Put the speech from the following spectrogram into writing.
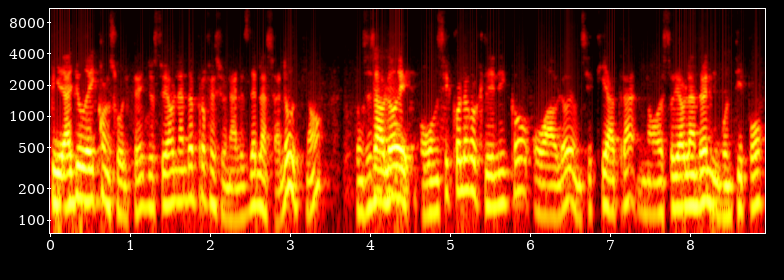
pida ayuda y consulte. Yo estoy hablando de profesionales de la salud, ¿no? Entonces hablo de o un psicólogo clínico o hablo de un psiquiatra, no estoy hablando de ningún tipo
